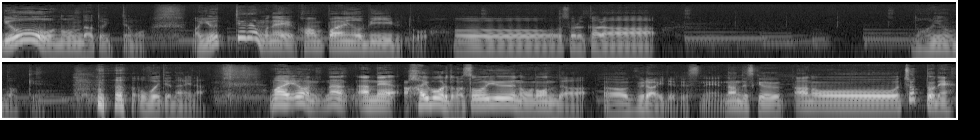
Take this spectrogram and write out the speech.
量を飲んだと言っても、まあ、言ってでもね乾杯のビールとそれから何飲んだっけ？覚えてないな。まあ要はなあのねハイボールとかそういうのを飲んだぐらいでですね。なんですけどあのーちょっとね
